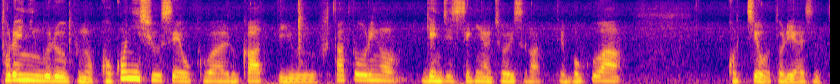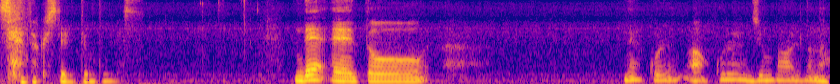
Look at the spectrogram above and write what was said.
トレーニングループのここに修正を加えるかっていう二通りの現実的なチョイスがあって、僕はこっちをとりあえず選択してるってことです。で、えっ、と、ね、これ、あ、これ順番あれだな。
